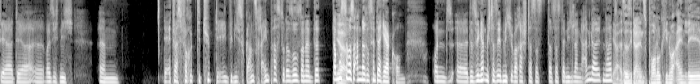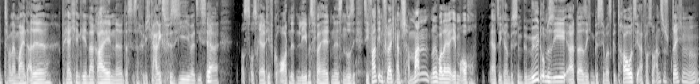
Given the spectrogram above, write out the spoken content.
der, der, äh, weiß ich nicht, ähm, der etwas verrückte Typ, der irgendwie nicht so ganz reinpasst oder so, sondern da, da Ja. musste was anderes hinterherkommen. Und äh, deswegen hat mich das eben nicht überrascht, dass das, dass das dann nicht lange angehalten hat. Ja, als er sie dann ins Pornokino einlädt, weil er meint, alle Pärchen gehen da rein. Ne? Das ist natürlich gar nichts für sie, weil sie ist ja, aus, aus relativ geordneten Lebensverhältnissen. So, sie, sie fand ihn vielleicht ganz charmant, ne? weil er ja eben auch, er hat sich ja ein bisschen bemüht um sie, er hat da sich ein bisschen was getraut, sie einfach so anzusprechen. Ne?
